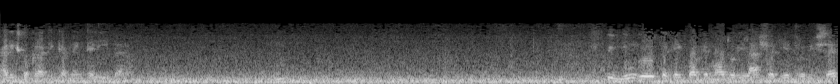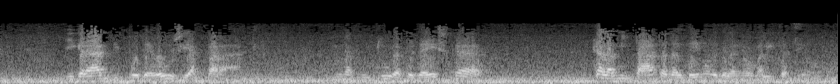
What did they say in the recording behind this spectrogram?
aristocraticamente libero. Quindi un Goethe che in qualche modo rilascia dietro di sé i grandi, poderosi apparati di una cultura tedesca calamitata dal demone della normalizzazione.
